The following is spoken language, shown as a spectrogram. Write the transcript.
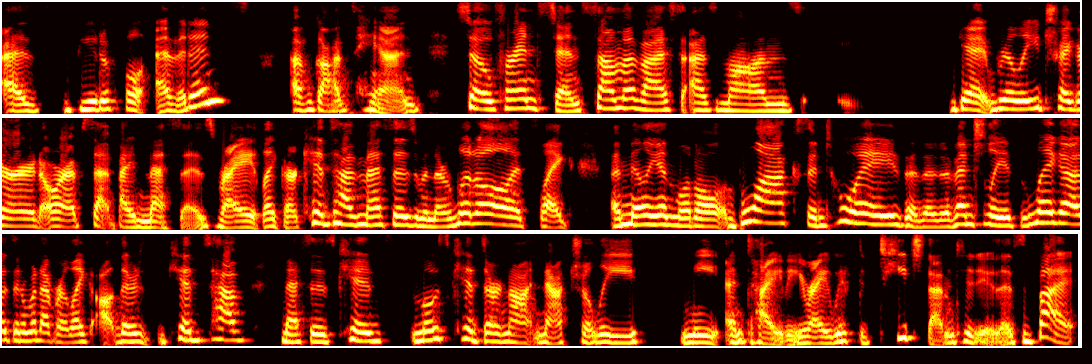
as beautiful evidence of God's hand. So, for instance, some of us as moms get really triggered or upset by messes, right? Like our kids have messes when they're little. It's like a million little blocks and toys. And then eventually it's Legos and whatever. Like uh, there's kids have messes. Kids, most kids are not naturally neat and tidy, right? We have to teach them to do this. But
